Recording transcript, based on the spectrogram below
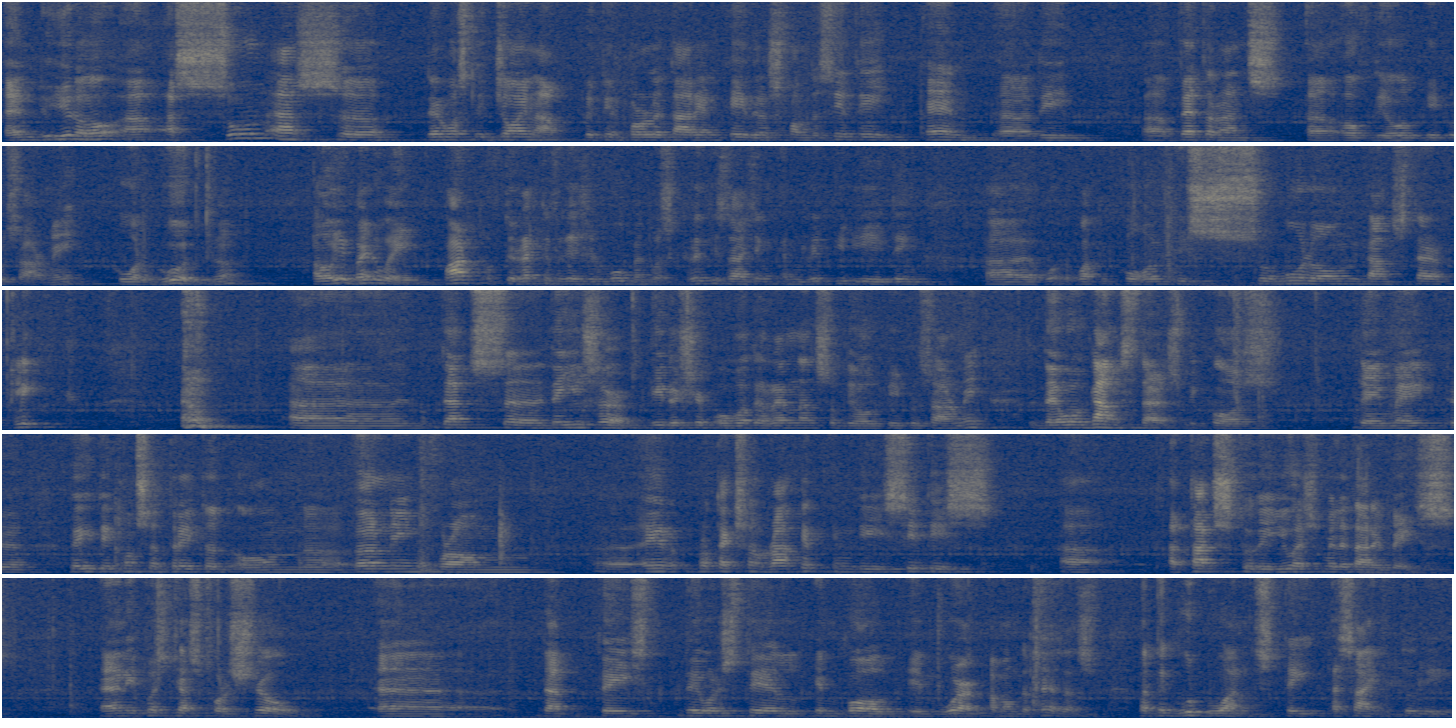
and you know, uh, as soon as uh, there was the join up between proletarian cadres from the city and uh, the uh, veterans of the Old People's Army, who were good. No? Oh, by the way, part of the rectification movement was criticizing and repudiating uh, what, we call the Sumulong gangster clique. uh, that's uh, they usurped leadership over the remnants of the Old People's Army. they were gangsters because they made, uh, they, they concentrated on uh, earning from uh, air protection racket in the cities attached to the US military base. And it was just for show uh, that they, they were still involved in work among the peasants. But the good ones, they assigned to the,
